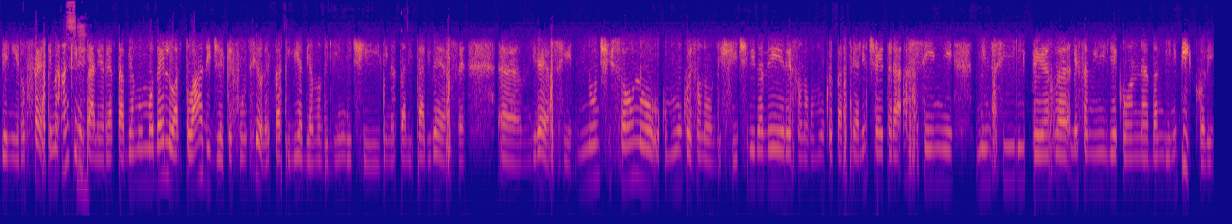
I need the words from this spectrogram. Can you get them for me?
venire offerti, ma anche sì. in Italia in realtà abbiamo un modello Alto Adige che funziona, infatti lì abbiamo degli indici di natalità diverse, eh, diversi, non ci sono o comunque sono difficili da avere, sono comunque parziali eccetera assegni mensili per le famiglie con bambini piccoli.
